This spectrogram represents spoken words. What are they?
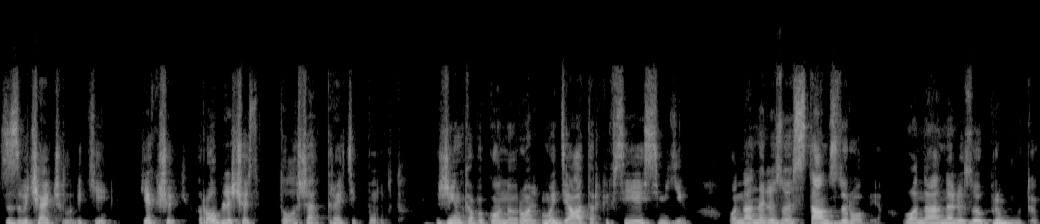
Зазвичай чоловіки, якщо роблять щось, то лише третій пункт. Жінка виконує роль медіаторки всієї сім'ї. Вона аналізує стан здоров'я, вона аналізує прибуток,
